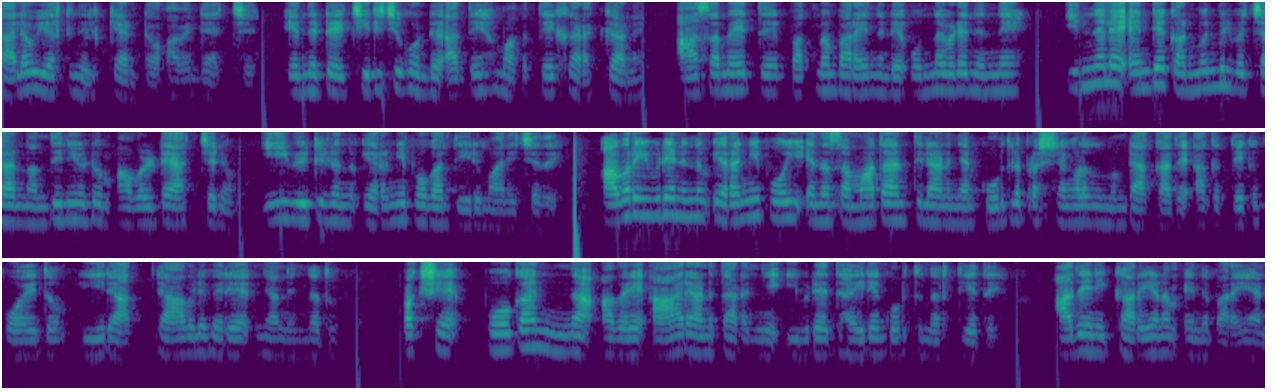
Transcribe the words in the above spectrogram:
തല ഉയർത്തി നിൽക്കുകയാണ് കേട്ടോ അവന്റെ അച്ഛൻ. എന്നിട്ട് ചിരിച്ചുകൊണ്ട് അദ്ദേഹം അകത്തേക്ക് കിടക്കുകയാണ്. ആ സമയത്ത് പത്മം പറയുന്നുണ്ട് ഒന്നവിടെ നിന്നേ? ഇന്നലെ എന്റെ കൺമുൻപിൽ വെച്ചാണ് നന്ദിനിയോടും അവളുടെ അച്ഛനും ഈ വീട്ടിൽ നിന്നും ഇറങ്ങിപ്പോകാൻ തീരുമാനിച്ചത്. അവർ ഇവിടെ നിന്നും ഇറങ്ങിപ്പോയി എന്ന സമാധാനത്തിലാണ് ഞാൻ കൂടുതൽ പ്രശ്നങ്ങളൊന്നും ഉണ്ടാക്കാതെ അകത്തേക്ക് പോയതും ഈ രാവിലെ വരെ ഞാൻ നിന്നതും. പക്ഷേ പോകാൻ നിന്ന അവരെ ആരാണ് തടഞ്ഞ് ഇവിടെ ധൈര്യം കൊടുത്ത് നിർത്തിയത്? അതെനിക്കറിയണം എന്ന് പറയാൻ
